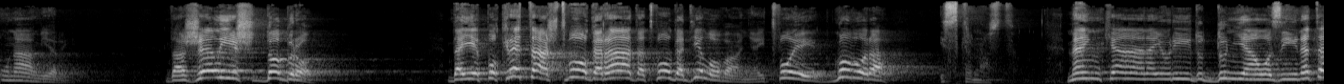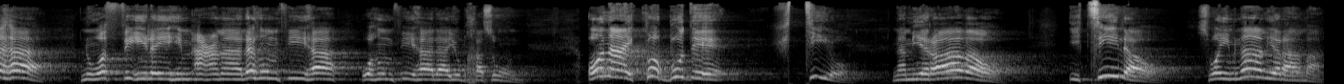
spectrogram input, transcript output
u namjeri. Da želiš dobro, da je pokretaš tvoga rada, tvoga djelovanja i tvoje govora iskrenost. Men kana yuridu dunja wa zinataha, nuwaffi ilajhim a'malahum fiha, wa hum fiha la yubhasun. Onaj ko bude htio, namjeravao i ciljao svojim namjerama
